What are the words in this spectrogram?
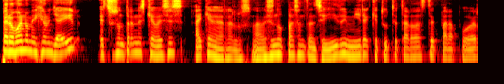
Pero bueno, me dijeron, Jair, estos son trenes que a veces hay que agarrarlos. A veces no pasan tan seguido y mira que tú te tardaste para poder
